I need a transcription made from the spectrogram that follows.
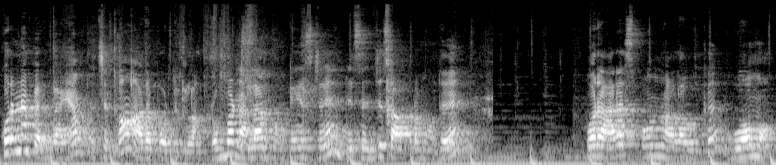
குருணை பெருங்காயம் வச்சுருக்கோம். அதை போட்டுக்கலாம். ரொம்ப நல்லாயிருக்கும் டேஸ்ட்டு இப்படி செஞ்சு சாப்பிடும் போது ஒரு அரை ஸ்பூன் அளவுக்கு ஓமம்.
